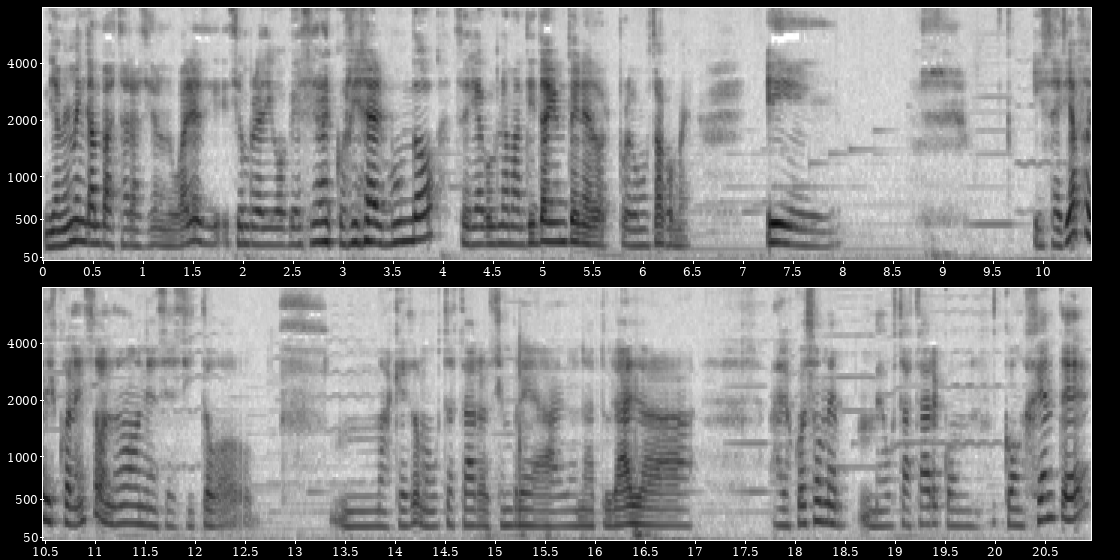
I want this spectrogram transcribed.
y a mí me encanta estar así en lugares y siempre digo que si recorriera el mundo sería con una mantita y un tenedor, porque me gusta comer. Y, y sería feliz con eso, no necesito más que eso, me gusta estar siempre a lo natural, a, a los cosas, me, me gusta estar con, con gente,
